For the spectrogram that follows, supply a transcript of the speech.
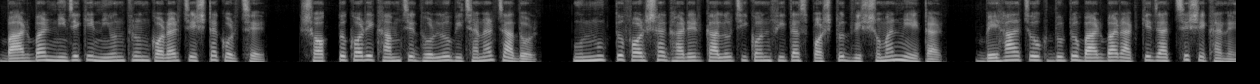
বারবার নিজেকে নিয়ন্ত্রণ করার চেষ্টা করছে। শক্ত করে খামচে ধরল বিছানার চাদর। উন্মুক্ত ফর্সা ঘাড়ের কালো চিকন ফিতা স্পষ্ট দৃশ্যমান মেয়েটার। বেহা চোখ দুটো বারবার আটকে যাচ্ছে সেখানে।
